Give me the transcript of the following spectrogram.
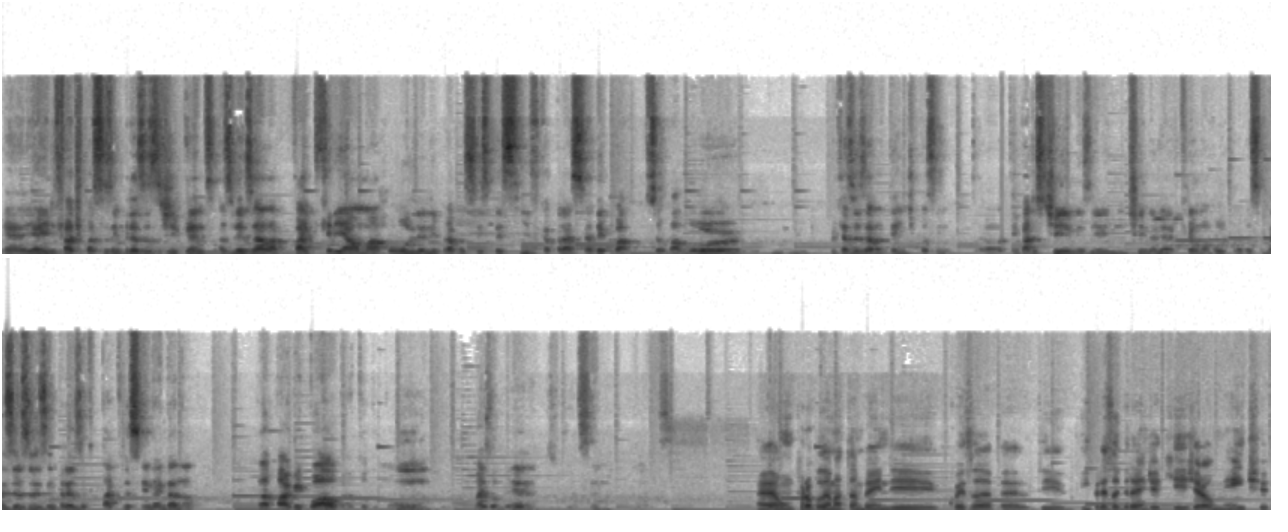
É, e aí ele fala, tipo, essas empresas gigantes, às vezes ela vai criar uma role ali para você específica para se adequar ao seu valor, uhum. porque às vezes ela tem, tipo assim, ela tem vários times e aí um time ali cria uma role para você, mas às vezes a empresa que tá crescendo ainda não. Ela paga igual para todo mundo, mais ou menos, assim, né? É um problema também de coisa é, de empresa grande é que geralmente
